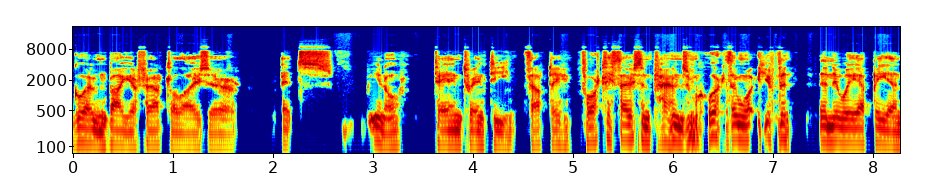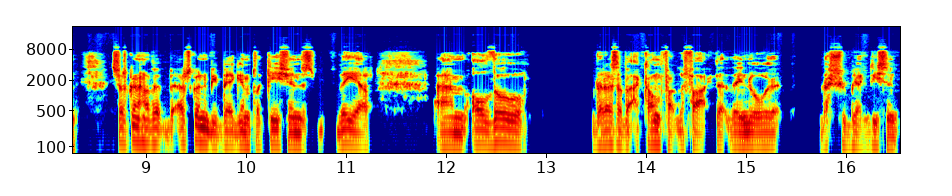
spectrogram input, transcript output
go out and buy your fertiliser. It's, you know, 10, 20, 30, 40,000 pounds more than what you've been in the way of paying. So it's going to have, a, there's going to be big implications there. Um, although there is a bit of comfort the fact that they know that there should be a decent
